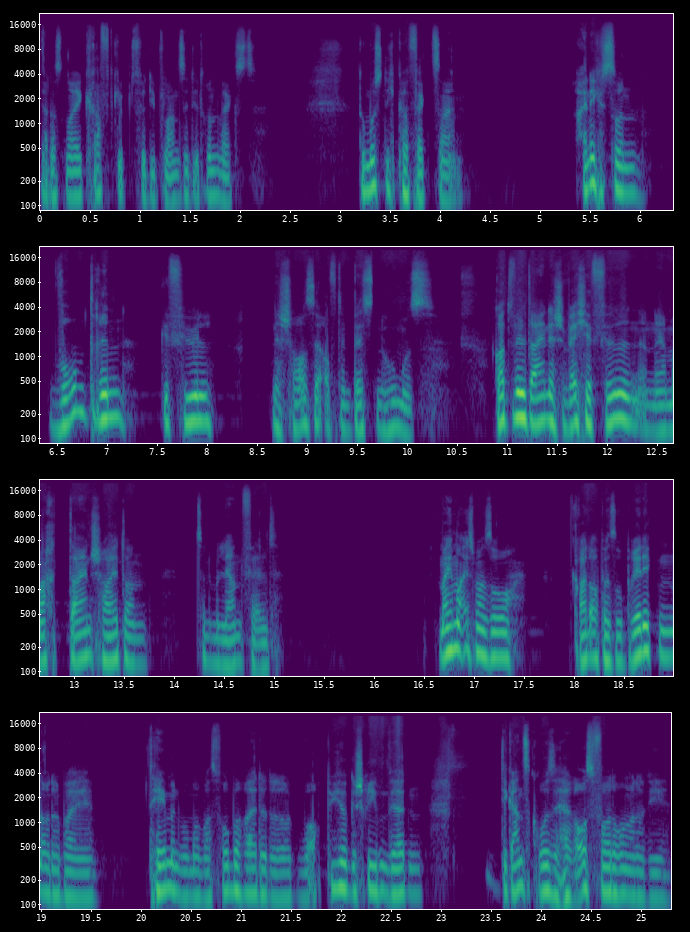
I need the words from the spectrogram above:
ja, das neue Kraft gibt für die Pflanze, die drin wächst. Du musst nicht perfekt sein. Eigentlich ist so ein Wurm drin Gefühl eine Chance auf den besten Humus. Gott will deine Schwäche füllen und er macht dein Scheitern zu einem Lernfeld. Manchmal ist man so, gerade auch bei so Predigten oder bei Themen, wo man was vorbereitet oder wo auch Bücher geschrieben werden, die ganz große Herausforderung oder die,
